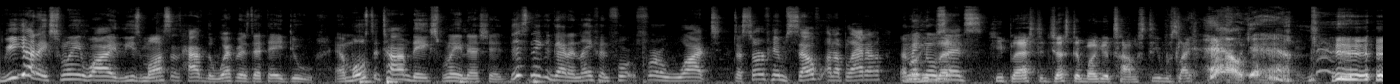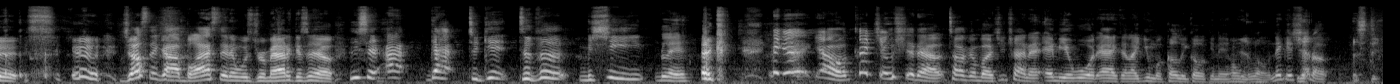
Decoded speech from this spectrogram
we gotta explain why these monsters have the weapons that they do, and most of the time they explain that shit. This nigga got a knife and fork for what? To serve himself on a platter? That Well, make no bla- sense. He blasted Justin one good time. Steve was like, "Hell yeah!" Justin got blasted and was dramatic as hell. He said, "I got to get to the machine." Bleh. Nigga, yo, cut your shit out. Talking about you trying to Emmy Award acting like you Macaulay Culkin in Home Alone. Nigga, shut up. Steve,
